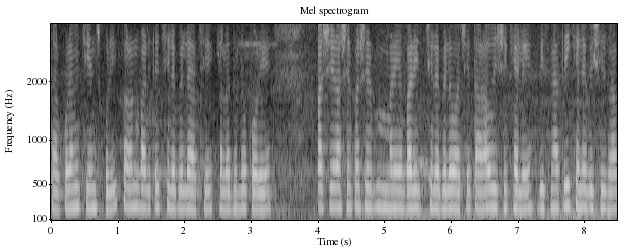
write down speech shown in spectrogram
তারপর আমি চেঞ্জ করি। কারণ বাড়িতে ছেলেপেলে আছে, খেলাধুলো করে। পাশের আশেপাশের মানে বাড়ির ছেলেপেলেও আছে, তারাও এসে খেলে। বিছনাতেই খেলে বেশিরভাগ।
